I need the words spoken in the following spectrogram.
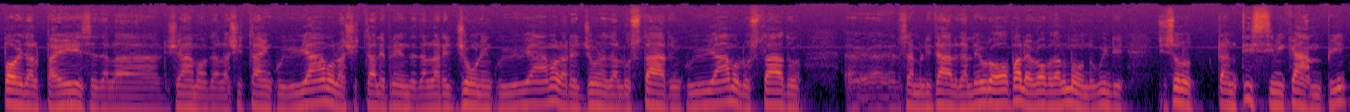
poi dal paese, dalla, diciamo, dalla città in cui viviamo, la città le prende dalla regione in cui viviamo, la regione dallo Stato in cui viviamo, lo Stato, eh, esempio l'Italia dall'Europa, l'Europa dal mondo, quindi ci sono tantissimi campi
